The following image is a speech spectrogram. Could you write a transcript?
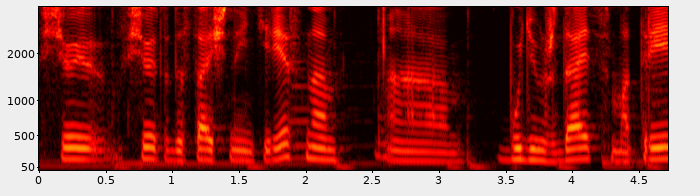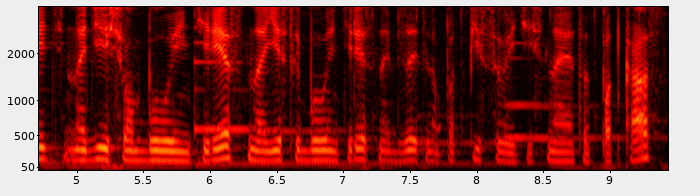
все, все это достаточно интересно. Будем ждать, смотреть. Надеюсь, вам было интересно. Если было интересно, обязательно подписывайтесь на этот подкаст.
